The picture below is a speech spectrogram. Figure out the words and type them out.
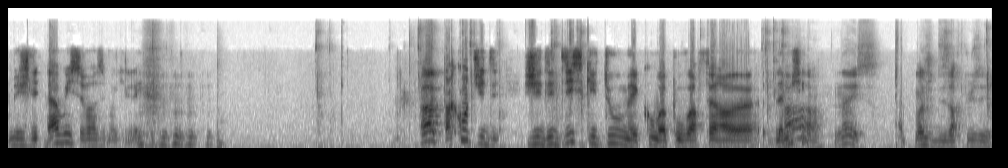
Mais je l'ai. Ah oui, c'est vrai, c'est moi qui l'ai. Hop Par contre, j'ai des... j'ai des disques et tout, mec, on va pouvoir faire euh, de la musique. Ah, nice. Moi, j'ai des arcusés.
